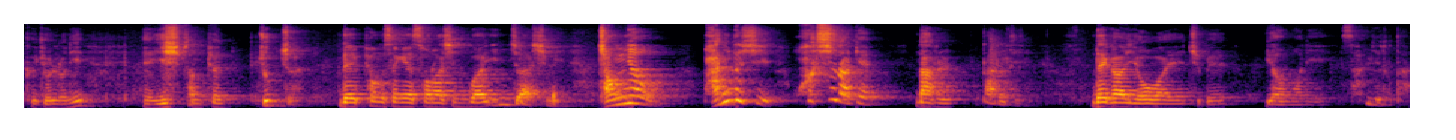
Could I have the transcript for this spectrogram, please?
그 결론이 23편 6절 내 평생의 선하심과 인자하심이 정령 반드시 확실하게 나를 따르리. 내가 여호와의 집에 영원히 살리로다.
